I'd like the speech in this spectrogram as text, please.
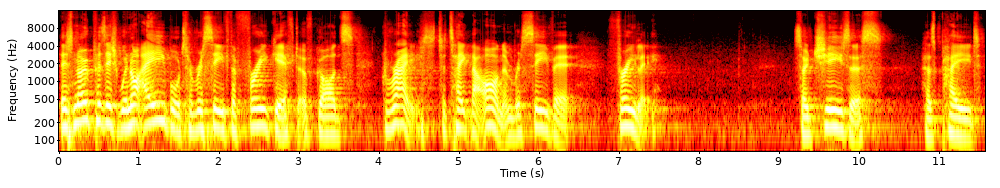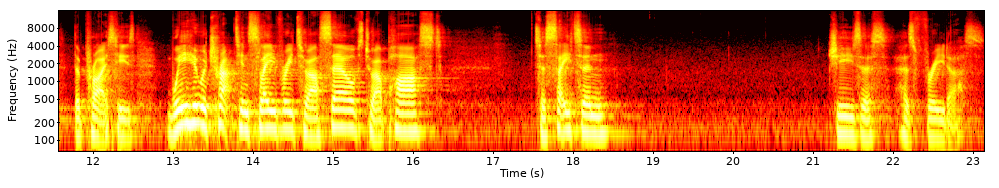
there's no position, we're not able to receive the free gift of God's grace, to take that on and receive it freely. So Jesus has paid the price. He's, we who were trapped in slavery to ourselves, to our past, to Satan, Jesus has freed us.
